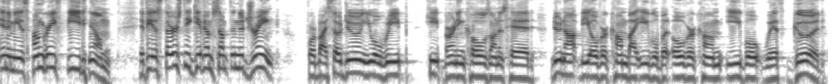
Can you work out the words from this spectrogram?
enemy is hungry, feed him. If he is thirsty, give him something to drink. For by so doing, you will reap heap burning coals on his head. Do not be overcome by evil, but overcome evil with good.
